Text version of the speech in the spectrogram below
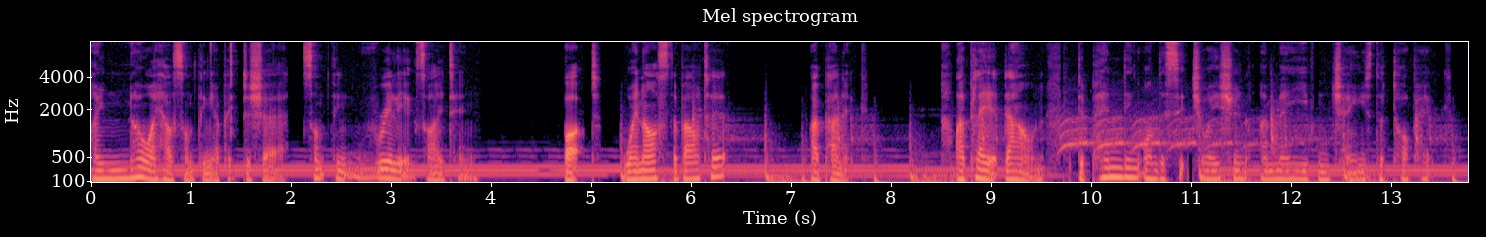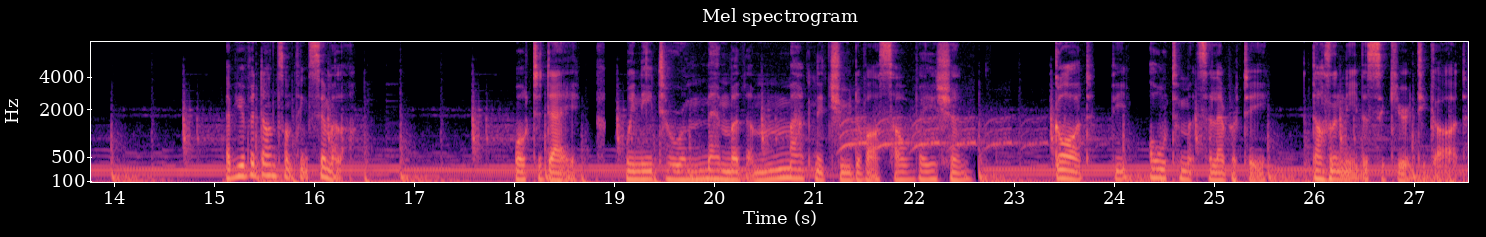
I know I have something epic to share, something really exciting. But when asked about it, I panic. I play it down. Depending on the situation, I may even change the topic. Have you ever done something similar? Well, today, we need to remember the magnitude of our salvation. God, the ultimate celebrity, doesn't need a security guard.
